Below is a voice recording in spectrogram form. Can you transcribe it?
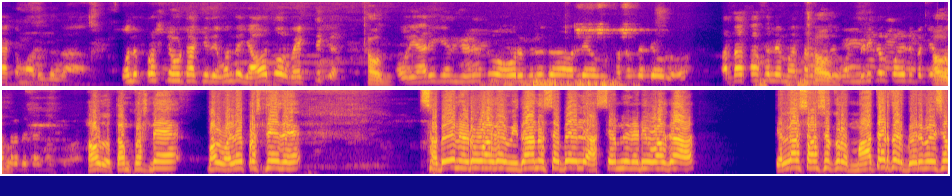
ಯಾಕೆ ಮಾಡುದಿಲ್ಲ? ಒಂದು ಪ್ರಶ್ನೆ ಹುಟ್ಟಾಕಿದೆ ಒಂದು ಯಾವತ್ತೋ ಅವ್ರ ವೈಯಕ್ತಿಕ ಹೌದು. ಅವ್ರು ಯಾರಿಗೆ ಏನ್ ಹೇಳಿದ್ರು ಅವ್ರ ವಿರುದ್ಧ ಅಲ್ಲಿ ಅವ್ರು ಸದನದಲ್ಲಿ ಅವರು ಅರ್ಧ ತಾಸಲ್ಲೇ ಮಾತಾಡ್ತಾರೆ. ಒಂದು ಮೆಡಿಕಲ್ ಕಾಲೇಜ್ ಬಗ್ಗೆ. ಮಾತಾಡಬೇಕಾಗಿತ್ತು. ಹೌದು. ತಮ್ಮ ಪ್ರಶ್ನೆ ಬಹಳ ಒಳ್ಳೆ ಪ್ರಶ್ನೆ ಇದೆ. ಸಭೆ ನಡೆಯುವಾಗ ವಿಧಾನಸಭೆಯಲ್ಲಿ ಅಸೆಂಬ್ಲಿ ನಡೆಯುವಾಗ ಎಲ್ಲಾ ಶಾಸಕರು ಮಾತಾಡ್ತಾರೆ, ಬೇರೆ ಬೇರೆ ವಿಷಯ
